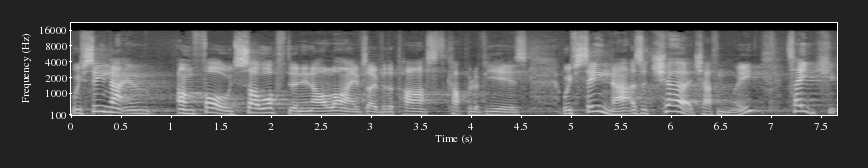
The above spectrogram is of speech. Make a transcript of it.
We've seen that in, unfold so often in our lives over the past couple of years. We've seen that as a church, haven't we? Take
